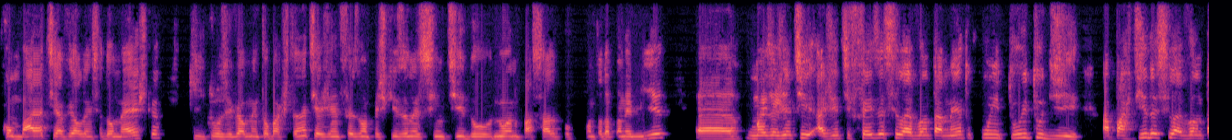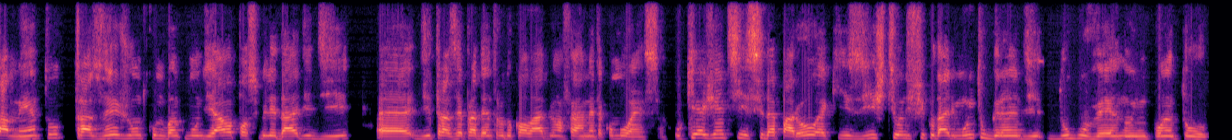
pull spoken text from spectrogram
combate à violência doméstica, que inclusive aumentou bastante. E a gente fez uma pesquisa nesse sentido no ano passado por conta da pandemia. É, mas a gente, a gente fez esse levantamento com o intuito de, a partir desse levantamento, trazer junto com o Banco Mundial a possibilidade de é, de trazer para dentro do Colab uma ferramenta como essa. O que a gente se deparou é que existe uma dificuldade muito grande do governo, enquanto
